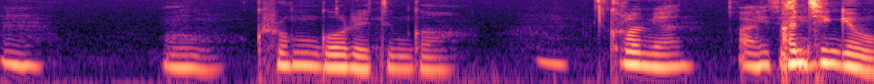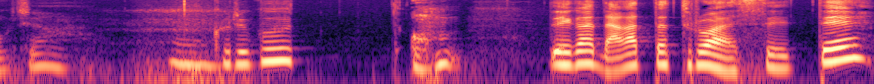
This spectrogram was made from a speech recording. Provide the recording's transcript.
음. 어, 그런 거라든가 그러면 아이들이 안 챙겨 먹죠. 음, 그리고 엄, 내가 나갔다 들어왔을 때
